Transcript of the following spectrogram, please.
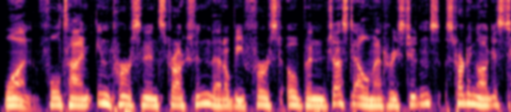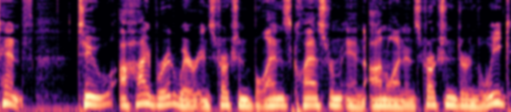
One, full time in person instruction that'll be first open just to elementary students starting August 10th. Two, a hybrid where instruction blends classroom and online instruction during the week.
